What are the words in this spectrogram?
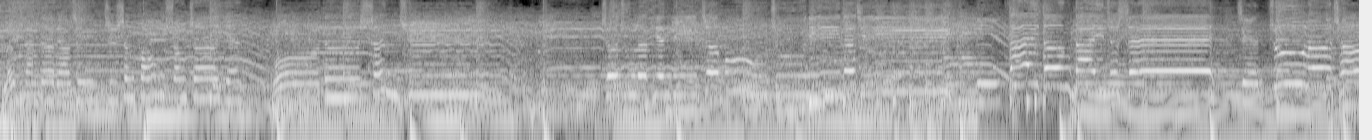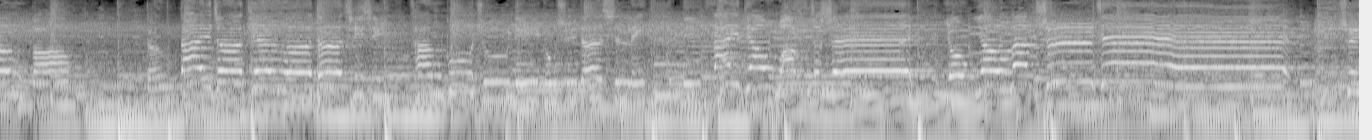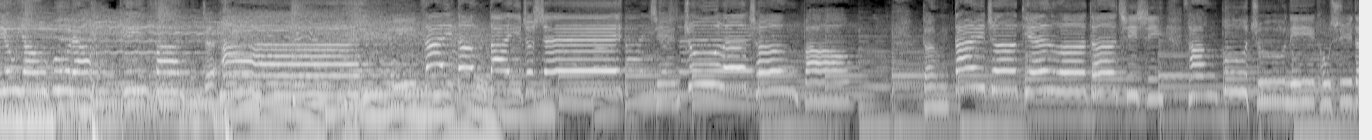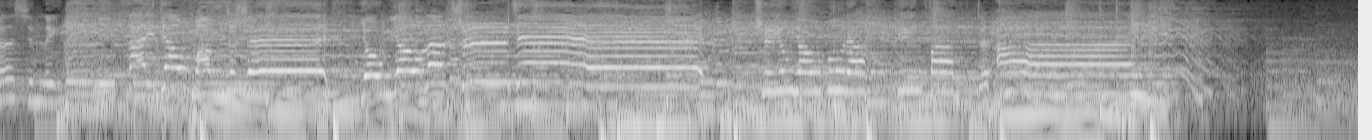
冷淡的表情，只剩风霜遮掩我的身躯，遮住了天地，遮不住你的情。建筑了城堡，等待着天鹅的气息，藏不住你空虚的心灵。你在眺望着谁等待着天鹅的气息，藏不住你空虚的心灵。你在眺望着谁拥有了世界，却拥有不了平凡的爱。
